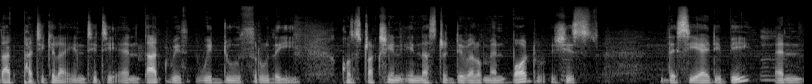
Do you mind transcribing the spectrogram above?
that particular entity, and that we, we do through the Construction Industry Development Board, which is the CIDB, mm-hmm. and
